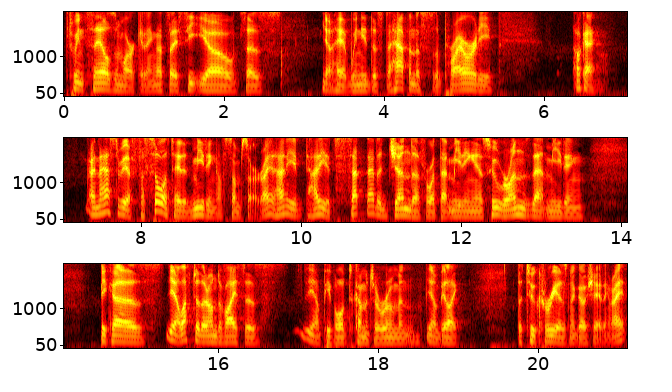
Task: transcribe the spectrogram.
between sales and marketing let's say ceo says you know hey we need this to happen. This is a priority. Okay and there has to be a facilitated meeting of some sort, right? How do you how do you set that agenda for what that meeting is? Who runs that meeting? Because you know, left to their own devices, you know, people come into a room and you know be like the two Koreas negotiating, right?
